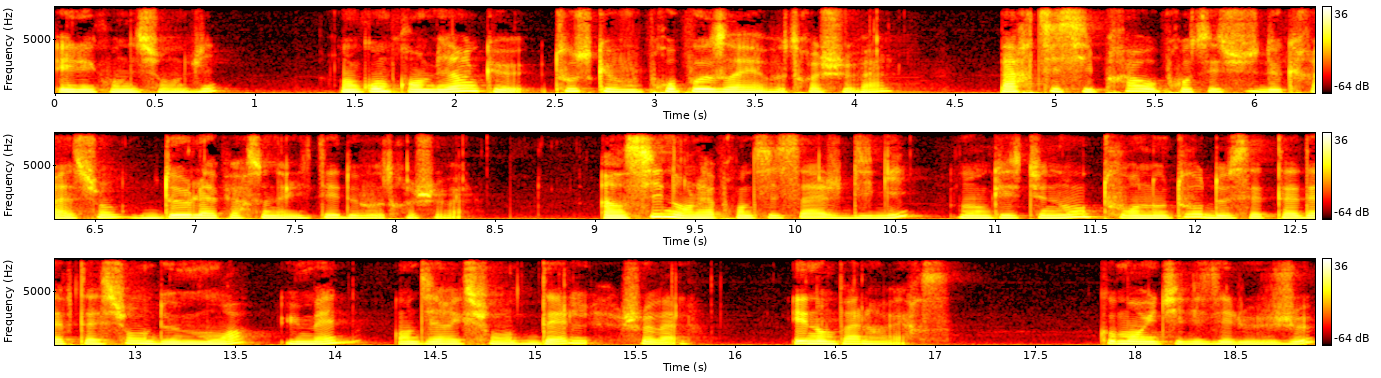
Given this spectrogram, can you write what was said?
et les conditions de vie, on comprend bien que tout ce que vous proposerez à votre cheval participera au processus de création de la personnalité de votre cheval. Ainsi, dans l'apprentissage d'Iggy, mon questionnement tourne autour de cette adaptation de moi, humaine, en direction d'elle, cheval, et non pas l'inverse. Comment utiliser le jeu,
